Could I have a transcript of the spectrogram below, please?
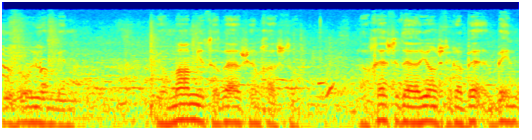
כולו יומין. יומם יצווה השם חסדו. החסד העליון שנקרא בין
